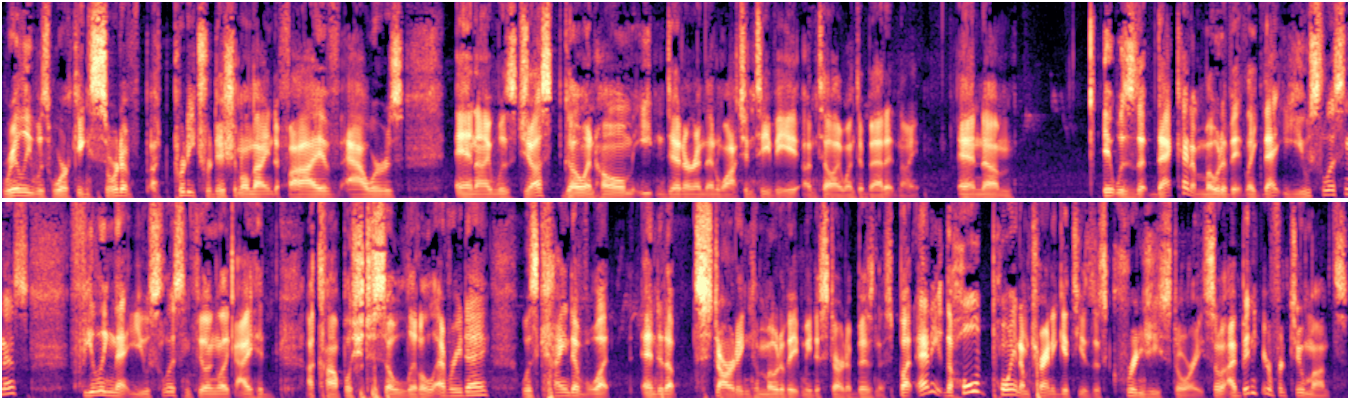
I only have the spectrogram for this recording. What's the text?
really was working sort of a pretty traditional nine to five hours. And I was just going home, eating dinner, and then watching TV until I went to bed at night. And, um, it was that, that kind of motivate like that uselessness feeling that useless and feeling like i had accomplished so little every day was kind of what ended up starting to motivate me to start a business. But any the whole point i'm trying to get to you is this cringy story. So i've been here for two months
